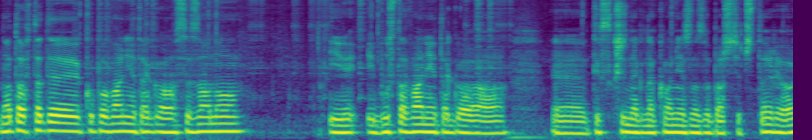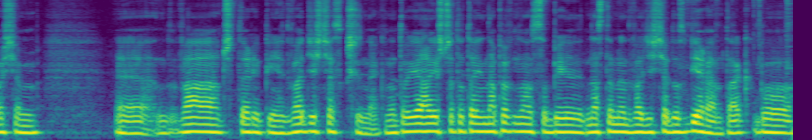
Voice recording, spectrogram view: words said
no to wtedy kupowanie tego sezonu i, i boostowanie tego, e, tych skrzynek na koniec, no zobaczcie, 4, 8, e, 2, 4, 5, 20 skrzynek. No to ja jeszcze tutaj na pewno sobie następne 20 dozbieram, tak? Bo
